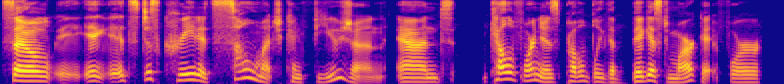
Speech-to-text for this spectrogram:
So it, it's just created so much confusion. And California is probably the biggest market for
